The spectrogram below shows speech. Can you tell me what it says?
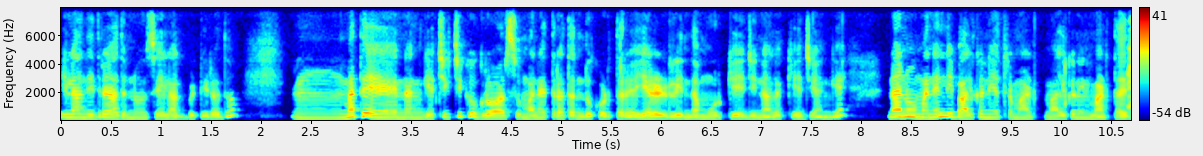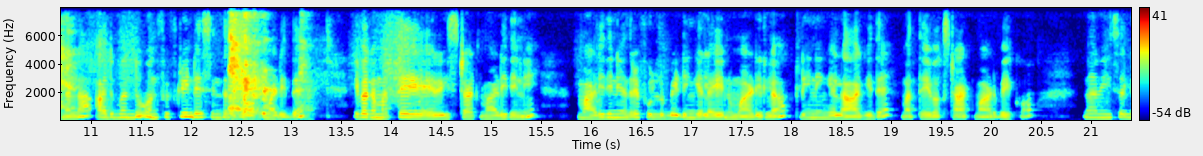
ಇಲ್ಲಾಂದಿದ್ರೆ ಅದನ್ನು ಸೇಲ್ ಆಗಿಬಿಟ್ಟಿರೋದು. ಮತ್ತು ನನಗೆ ಚಿಕ್ಕ ಚಿಕ್ಕ ಗ್ರೋವರ್ಸು ಮನೆ ಹತ್ರ ತಂದು ಕೊಡ್ತಾರೆ, ಎರಡರಿಂದ ಮೂರು ಕೆ ಜಿ ನಾಲ್ಕು ಕೆ ಜಿ ಹಂಗೆ. ನಾನು ಮನೆಯಲ್ಲಿ ಬಾಲ್ಕನಿ ಹತ್ರ ಮಾಡಿ, ಬಾಲ್ಕನಿಲಿ ಮಾಡ್ತಾ ಇದ್ನಲ್ಲ, ಅದು ಬಂದು ಒಂದು ಫಿಫ್ಟೀನ್ ಡೇಸಿಂದ ಸ್ಟಾಪ್ ಮಾಡಿದ್ದೆ. ಇವಾಗ ಮತ್ತೆ ರೀಸ್ಟಾರ್ಟ್ ಮಾಡಿದ್ದೀನಿ ಮಾಡಿದ್ದೀನಿ ಅಂದರೆ ಫುಲ್ಲು ಬೆಡ್ಡಿಂಗ್ ಎಲ್ಲ ಏನು ಮಾಡಿಲ್ಲ ಕ್ಲೀನಿಂಗ್ ಎಲ್ಲ ಆಗಿದೆ, ಮತ್ತು ಇವಾಗ ಸ್ಟಾರ್ಟ್ ಮಾಡಬೇಕು. ನಾನು ಈ ಸಲ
